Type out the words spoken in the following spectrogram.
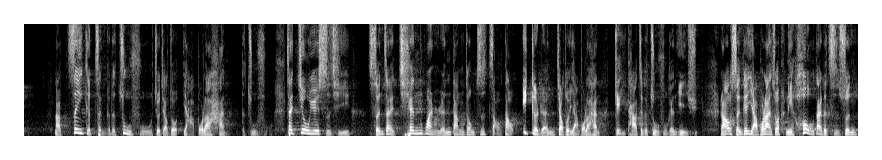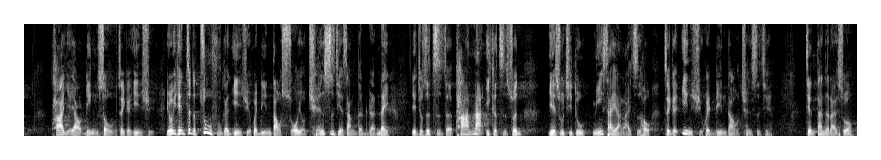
那这个整个的祝福就叫做亚伯拉罕的祝福。在旧约时期，神在千万人当中只找到一个人叫做亚伯拉罕，给他这个祝福跟应许。然后神跟亚伯拉罕说：“你后代的子孙，他也要领受这个应许。有一天，这个祝福跟应许会临到所有全世界上的人类，也就是指着他那一个子孙。”耶稣基督弥赛亚来之后，这个应许会临到全世界。简单的来说，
